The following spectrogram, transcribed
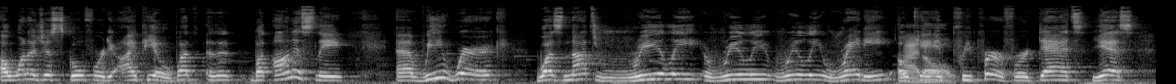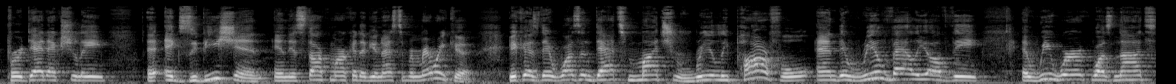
I want to just go for the IPO. But uh, but honestly, uh, WeWork was not really, really, really ready, okay, and prepare for that. Yes, for that actually. Uh, exhibition in the stock market of United States of America because there wasn't that much really powerful and the real value of the WeWork was not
